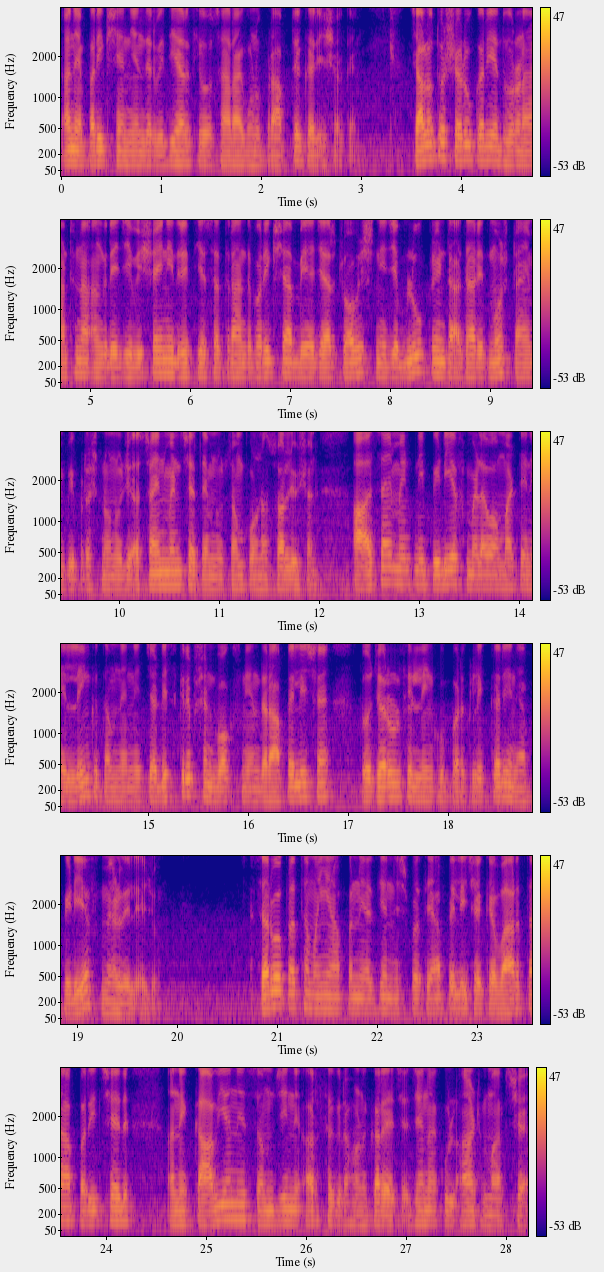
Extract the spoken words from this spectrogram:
અને પરીક્ષાની અંદર વિદ્યાર્થીઓ સારા ગુણ પ્રાપ્ત કરી શકે. ચાલો તો શરૂ કરીએ ધોરણ આઠના અંગ્રેજી વિષયની દ્વિતીય સત્રાંત પરીક્ષા. બે હજાર ચોવીસની જે બ્લુ પ્રિન્ટ આધારિત મોસ્ટ આઈએમપી પ્રશ્નોનું જે અસાઇનમેન્ટ છે તેમનું સંપૂર્ણ સોલ્યુશન આ અસાઇનમેન્ટની પીડીએફ મેળવવા માટેની લિંક તમને નીચે ડિસ્ક્રિપ્શન બોક્સની અંદર આપેલી છે. તો જરૂરથી લિંક ઉપર ક્લિક કરીને આ પીડીએફ મેળવી લેજો. સર્વપ્રથમ અહીંયા આપણને અધ્યયન નિષ્પત્તિ આપેલી છે કે વાર્તા, પરિચ્છેદ અને કાવ્યને સમજીને અર્થગ્રહણ કરે છે, જેના કુલ આઠ માર્ક છે.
